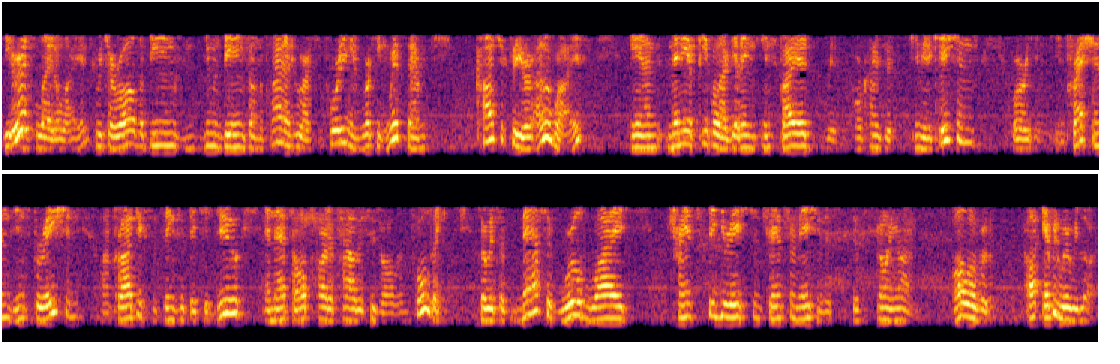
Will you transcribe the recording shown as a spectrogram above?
the Earth Light Alliance, which are all the beings, human beings on the planet who are supporting and working with them, consciously or otherwise. And many of people are getting inspired with all kinds of communications or impressions, inspiration on projects and things that they can do, and that's all part of how this is all unfolding. So it's a massive worldwide transfiguration, transformation that's, that's going on all over, all, everywhere we look.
